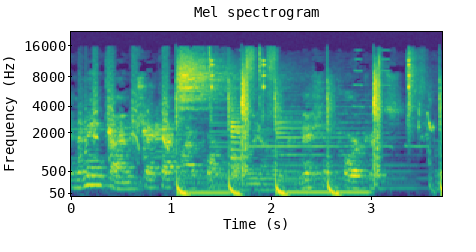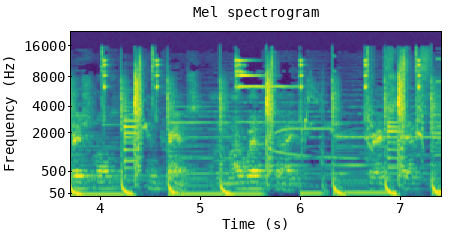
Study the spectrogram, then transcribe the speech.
In the meantime, check out my portfolio of commissioned portraits, originals, and prints website, Greg Stamps.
